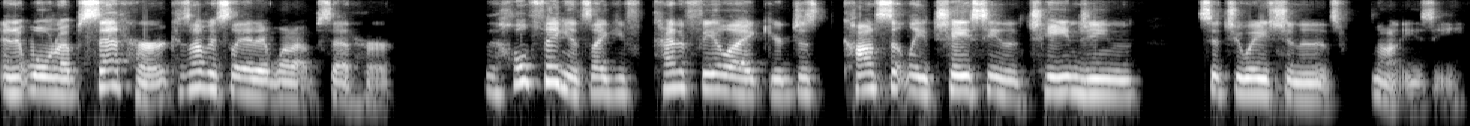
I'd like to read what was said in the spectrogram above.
and it won't upset her because obviously I didn't want to upset her. The whole thing, it's like you kind of feel like you're just constantly chasing a changing situation and it's not easy.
